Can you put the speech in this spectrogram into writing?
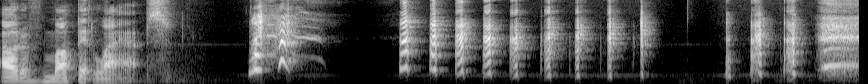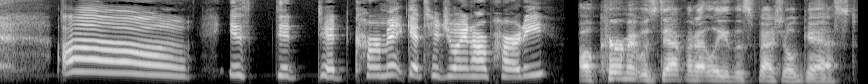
out of Muppet Labs. Oh, is did did Kermit get to join our party? Oh, Kermit was definitely the special guest.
